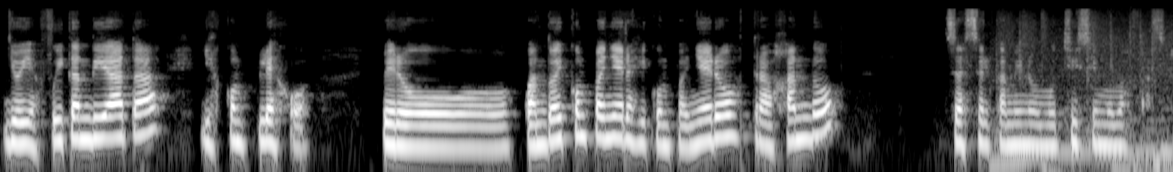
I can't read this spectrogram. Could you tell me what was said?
Yo ya fui candidata y es complejo, pero cuando hay compañeras y compañeros trabajando, se hace el camino muchísimo más fácil.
